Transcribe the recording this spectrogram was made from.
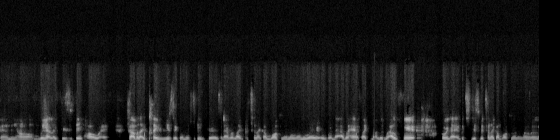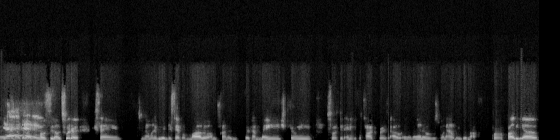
family home, we had like this big hallway. So I would like play music on the speakers and I would like pretend like I'm walking on the runway or whatnot. I would have like my little outfit or not, but just pretend like I'm walking on the runway. Yes. And I would like post it on Twitter saying, you know, I want to be a disabled model. I'm trying to become mainstream. So if there's any photographers out in Atlanta who's want to help me with my portfolio,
